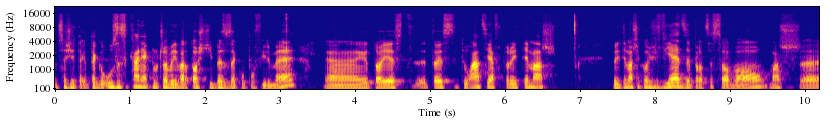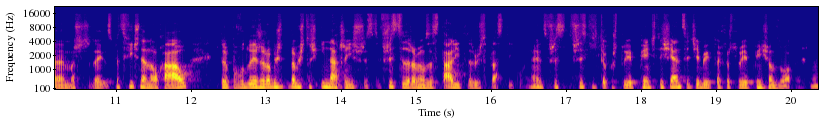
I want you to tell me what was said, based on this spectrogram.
w sensie te, tego uzyskania kluczowej wartości bez zakupu firmy, e, to jest, to jest sytuacja, w której Ty masz której ty masz jakąś wiedzę procesową, masz, e, masz specyficzne know-how, które powoduje, że robisz, robisz coś inaczej niż wszyscy. Wszyscy to robią ze stali, ty to robisz z plastiku. Nie? Więc wszystkich to kosztuje 5 tysięcy, ciebie to kosztuje 50 zł. Nie?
